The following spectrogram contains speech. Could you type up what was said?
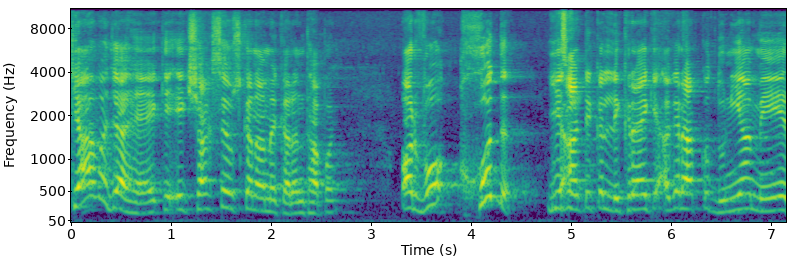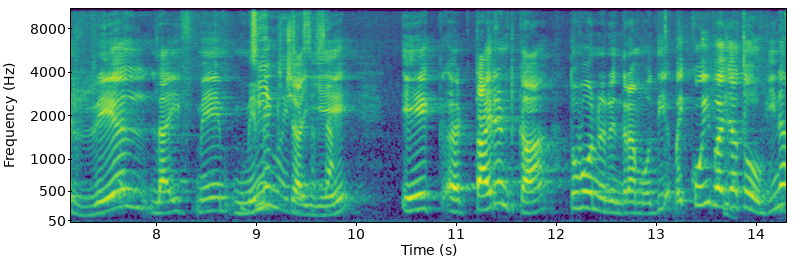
क्या वजह है कि एक शख्स है उसका नाम है करण थापड़ और वो खुद ये आर्टिकल लिख रहा है कि अगर आपको दुनिया में रियल लाइफ में मिमिक चाहिए एक टायरेंट का तो वो नरेंद्र मोदी। भाई कोई वजह तो होगी ना।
